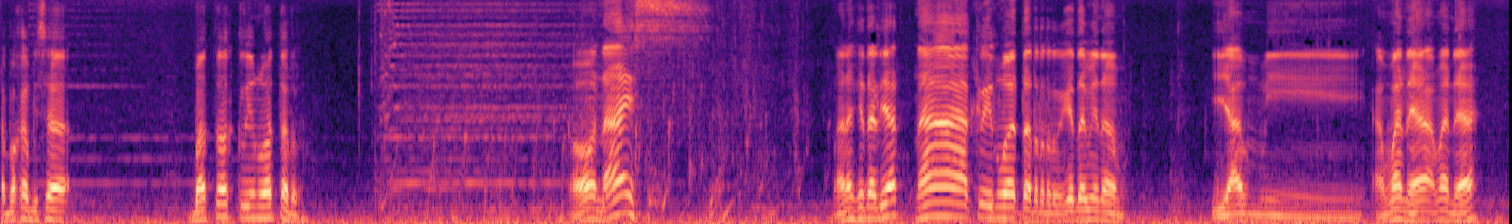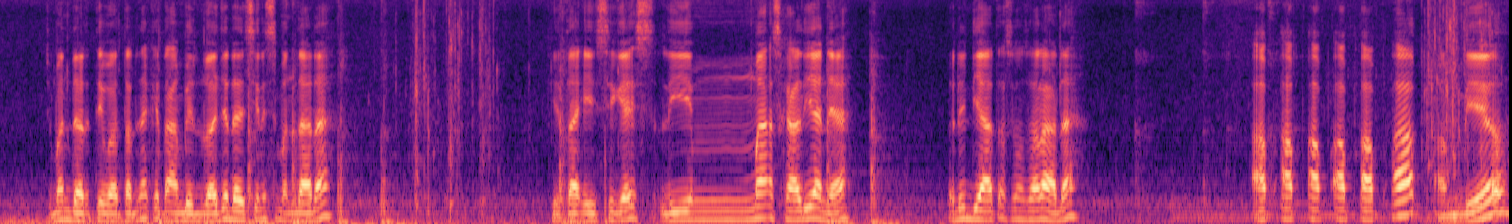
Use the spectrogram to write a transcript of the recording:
Apakah bisa bottle clean water? Oh, nice. Mana kita lihat? Nah, clean water kita minum. Yummy. Aman ya, aman ya. Cuman dirty waternya kita ambil dulu aja dari sini sementara. Kita isi guys 5 sekalian ya. Tadi di atas nggak salah ada. Up up up up up up. Ambil.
